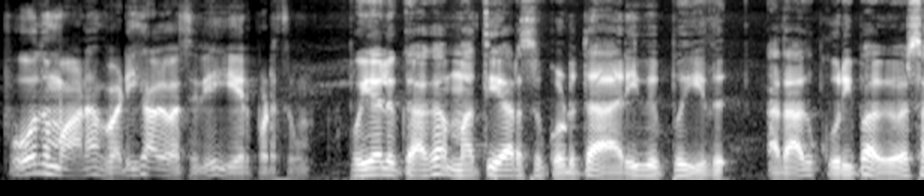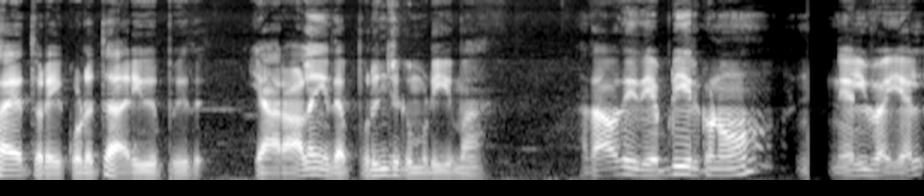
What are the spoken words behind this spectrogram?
போதுமான வடிகால் வசதியை ஏற்படுத்தவும் புயலுக்காக மத்திய அரசு கொடுத்த அறிவிப்பு இது. அதாவது குறிப்பாக விவசாயத்துறை கொடுத்த அறிவிப்பு இது. யாராலும் இதை புரிஞ்சுக்க முடியுமா? அதாவது இது எப்படி இருக்கணும்? நெல் வயல்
